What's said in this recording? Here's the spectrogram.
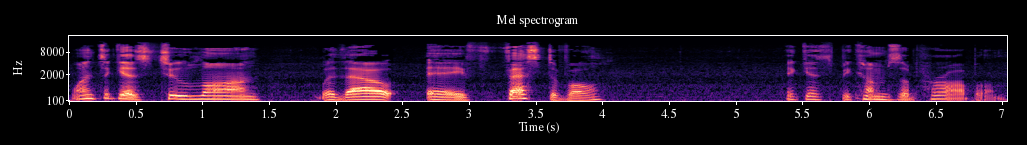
Once it gets too long without a festival, it gets becomes a problem.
